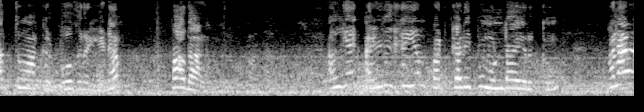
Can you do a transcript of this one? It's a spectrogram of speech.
ஆத்துமாக்கள் போகிற இடம் பாதாளம். அங்கே அழுகையும் பட்கடிப்பும் உண்டாயிருக்கும். ஆனால்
